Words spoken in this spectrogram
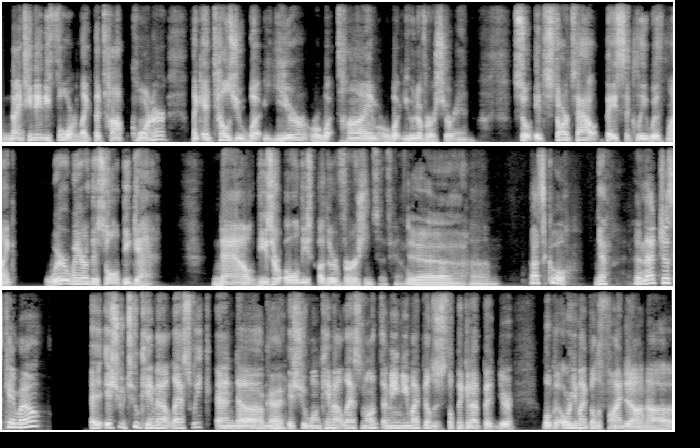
1984, like the top corner, like it tells you what year or what time or what universe you're in. So it starts out basically with like where where this all began. Now these are all these other versions of him. Yeah, Um, that's cool. Yeah. and that just came out. Issue two came out last week, and Oh, um, okay. issue one came out last month. I mean, you might be able to still pick it up at your local, or you might be able to find it on uh,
